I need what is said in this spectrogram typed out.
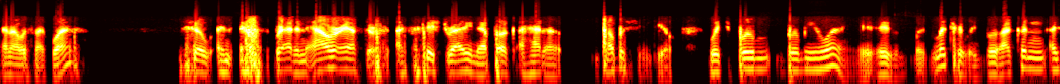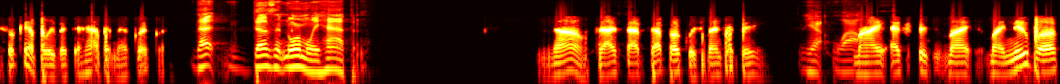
And I was like, What? So, and Brad, an hour after I finished writing that book, I had a publishing deal, which blew blew me away. It, it literally blew. I couldn't. I still can't believe it happened that quickly. That doesn't normally happen. No, that that that book was meant to be. Yeah. Wow. My extra, my my new book,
